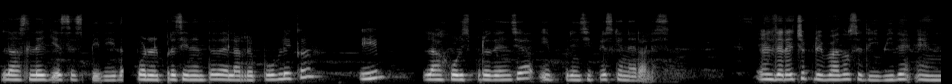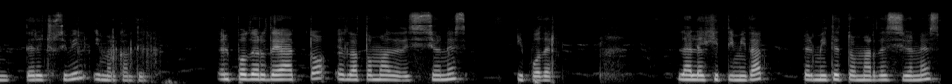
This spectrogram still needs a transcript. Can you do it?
las leyes expedidas por el presidente de la República y la jurisprudencia y principios generales. El derecho privado se divide en derecho civil y mercantil. El poder de acto es la toma de decisiones y poder. La legitimidad permite tomar decisiones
